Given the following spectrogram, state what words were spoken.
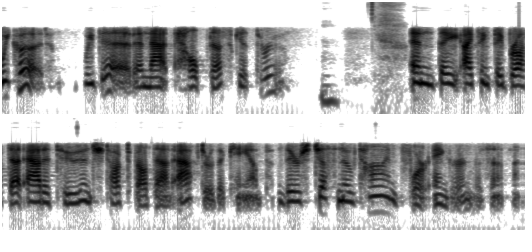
we could, we did, and that helped us get through. Mm. And they, I think they brought that attitude, and she talked about that after the camp. There's just no time for anger and resentment.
